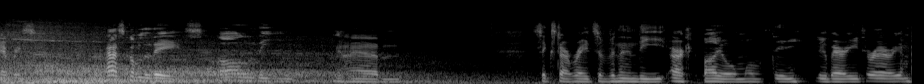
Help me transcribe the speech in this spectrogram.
every past couple of days all the um six star raids have been in the Arctic biome of the blueberry Terarium.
